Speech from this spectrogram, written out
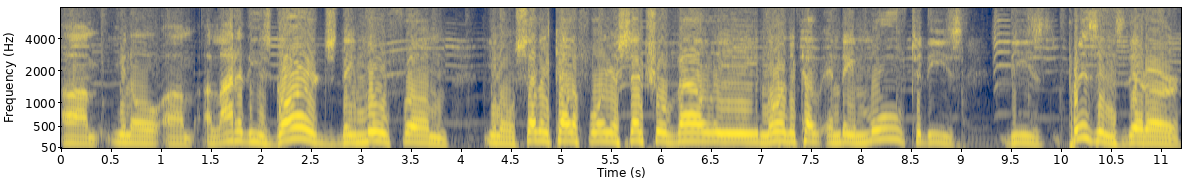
um, you know, um, a lot of these guards, they move from, you know, Southern California, Central Valley, Northern California, and they move to these these prisons that are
